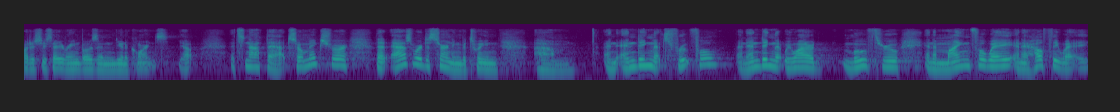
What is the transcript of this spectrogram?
what does she say? Rainbows and unicorns. Yep. It's not that. So make sure that as we're discerning between um, an ending that's fruitful, an ending that we want to move through in a mindful way, in a healthy way,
